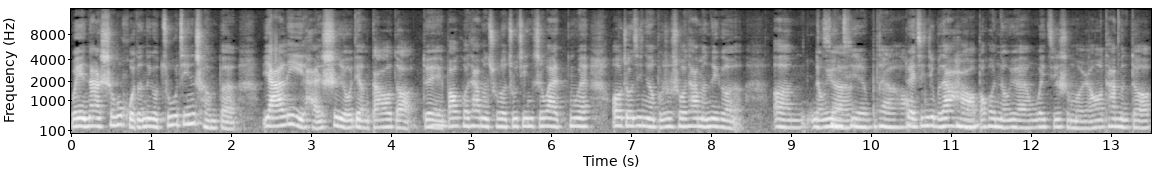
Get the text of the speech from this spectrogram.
维也纳生活的那个租金成本压力还是有点高的。对，包括他们除了租金之外，因为欧洲今年不是说他们那个，嗯，能源经济也不太好，对，经济不太好，包括能源危机什么，然后他们的，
